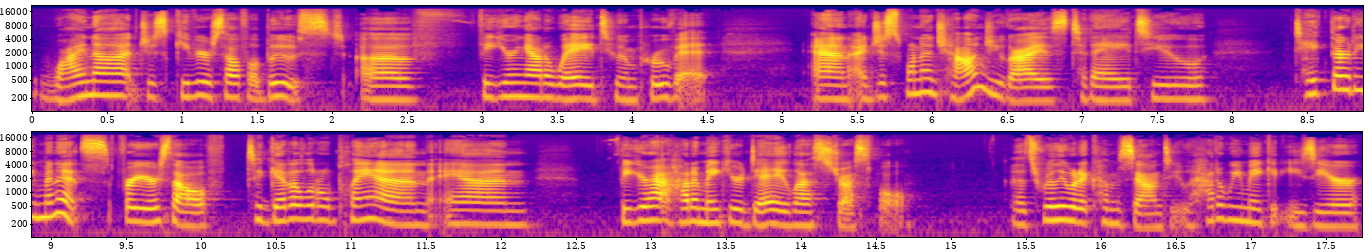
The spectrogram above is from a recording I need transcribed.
why not just give yourself a boost of figuring out a way to improve it? And I just want to challenge you guys today to take 30 minutes for yourself to get a little plan and figure out how to make your day less stressful. That's really what it comes down to. How do we make it easier?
